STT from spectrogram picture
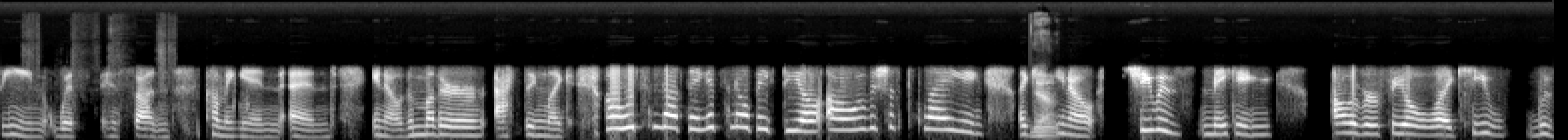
scene with his son coming in and, you know, the mother acting like, Oh, it's nothing, it's no big deal. Oh, it was just playing. Like, Yeah. you know, she was making Oliver feel like he was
